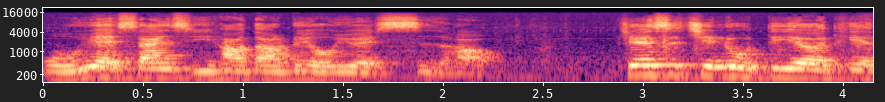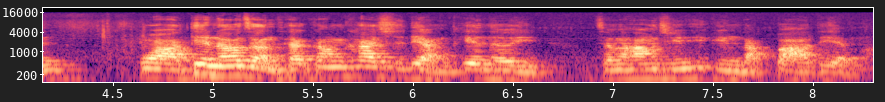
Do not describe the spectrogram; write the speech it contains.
五月三十一号到六月四号，今天是进入第二天。哇，电脑展才刚开始两天而已，整个行情已经打霸电嘛。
